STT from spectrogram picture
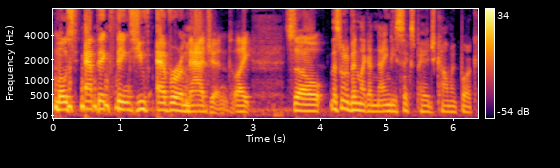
most epic things you've ever imagined. Like, so this would have been like a 96 page comic book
